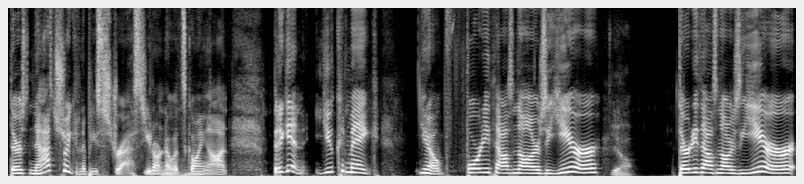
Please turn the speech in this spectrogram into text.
there's naturally going to be stress. You don't know what's going on. But again, you can make, you know, $40,000 a year Yeah. Thirty thousand dollars a year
